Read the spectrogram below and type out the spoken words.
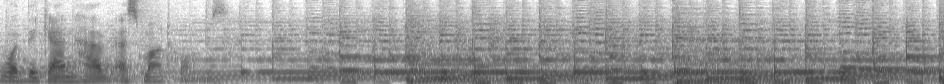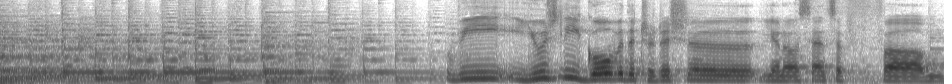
what they can have as smart homes. We usually go with the traditional, you know, sense of um,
